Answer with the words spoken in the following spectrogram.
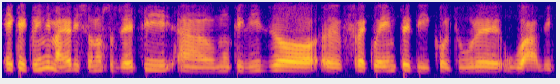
e che quindi magari sono soggetti a un utilizzo eh, frequente di colture uguali.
